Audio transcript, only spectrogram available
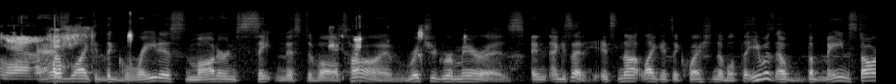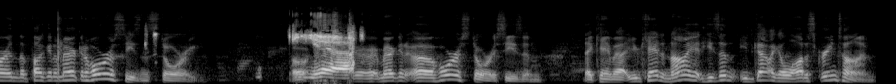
Yeah, as like the greatest modern Satanist of all time, Richard Ramirez. And like I said, it's not like it's a questionable thing. He was uh, the main star in the fucking American Horror Season story, or- yeah, or American uh, Horror Story season that came out. You can't deny it. He's in. He's got like a lot of screen time.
